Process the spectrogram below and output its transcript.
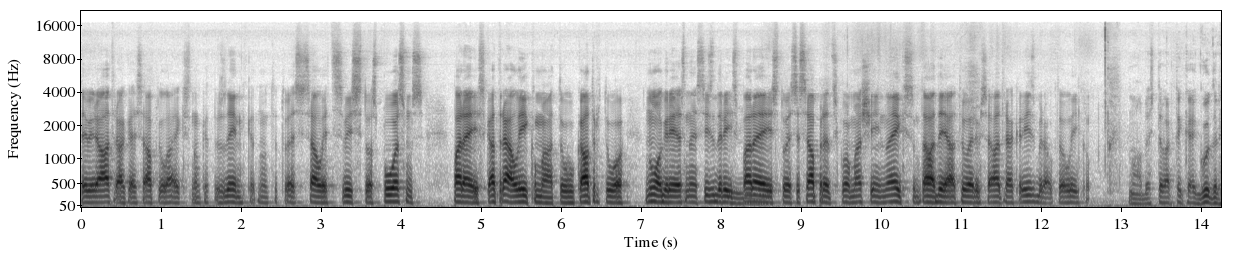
tev ir ātrākais apli laiks. Nu, tu zini, ka nu, tu esi salicis visus tos posmus pareizi. Katrā līkumā tu katru to nogriezni, izdarījis mm. pareizi, tu esi sapratis, ko mašīna veiks, un tādējādi tu vari visātrāk arī izbraukt to līkumu. No, nu, es te varu tikai gudri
